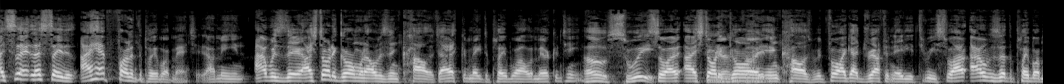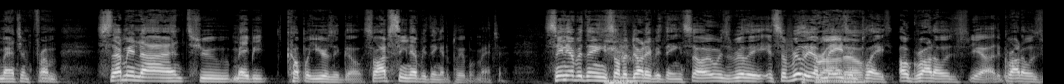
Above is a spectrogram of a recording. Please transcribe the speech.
I say, let's say this. I had fun at the Playboy Mansion. I mean, I was there. I started going when I was in college. I could make the Playboy All American team. Oh, sweet. So I, I started got going invited. in college before I got drafted in '83. So I, I was at the Playboy Mansion from '79 to maybe a couple years ago. So I've seen everything at the Playboy Mansion. Seen everything, sort of done everything. So it was really, it's a really amazing place. Oh, Grotto is, yeah, the Grotto is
